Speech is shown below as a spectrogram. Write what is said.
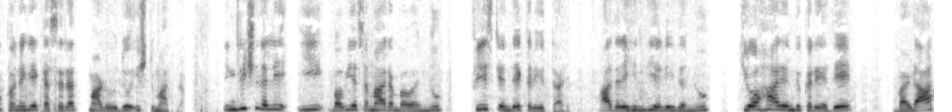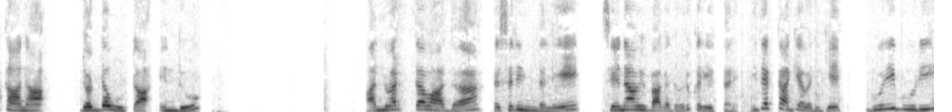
ಕೊನೆಗೆ ಕಸರತ್ ಮಾಡುವುದು ಇಷ್ಟು ಮಾತ್ರ. ಇಂಗ್ಲಿಷ್ನಲ್ಲಿ ಈ ಭವ್ಯ ಸಮಾರಂಭವನ್ನು ಫೀಸ್ಟ್ ಎಂದೇ ಕರೆಯುತ್ತಾರೆ. ಆದರೆ ಹಿಂದಿಯಲ್ಲಿ ಇದನ್ನು ತ್ಯೋಹಾರ್ ಎಂದು ಕರೆಯದೆ ಬಡಾಖಾನ ದೊಡ್ಡ ಊಟ ಎಂದು ಅನ್ವರ್ಥವಾದ ಹೆಸರಿನಿಂದಲೇ ಸೇನಾ ವಿಭಾಗದವರು ಕರೆಯುತ್ತಾರೆ. ಇದಕ್ಕಾಗಿ ಅವರಿಗೆ ಬೂರಿ ಬೂರಿ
